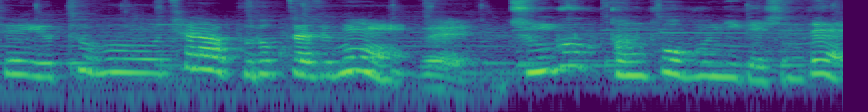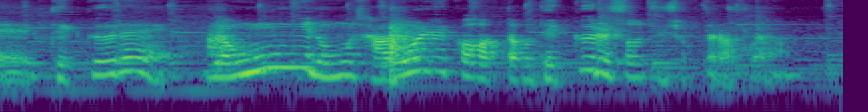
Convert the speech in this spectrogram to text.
제 유튜브 채널 구독자 중에 네. 중국 동포 분이 계신데 댓글에 영웅이 너무 잘 어울릴 것 같다고 댓글을 써주셨더라고요.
